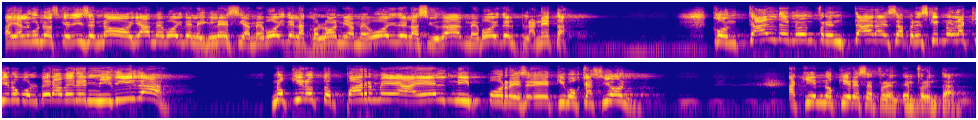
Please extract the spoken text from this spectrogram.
Hay algunos que dicen, no, ya me voy de la iglesia, me voy de la colonia, me voy de la ciudad, me voy del planeta. Con tal de no enfrentar a esa, pero es que no la quiero volver a ver en mi vida. No quiero toparme a él ni por equivocación. ¿A quién no quieres enfrentar?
